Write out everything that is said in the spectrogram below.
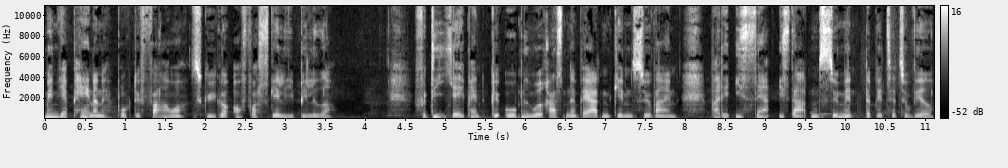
men japanerne brugte farver, skygger og forskellige billeder. Fordi Japan blev åbnet mod resten af verden gennem søvejen, var det især i starten sømænd, der blev tatoveret.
